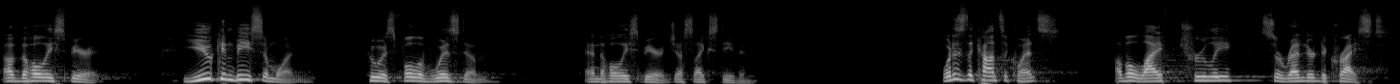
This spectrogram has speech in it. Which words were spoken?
of the Holy Spirit. You can be someone who is full of wisdom and the Holy Spirit, just like Stephen. What is the consequence of a life truly surrendered to Christ.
